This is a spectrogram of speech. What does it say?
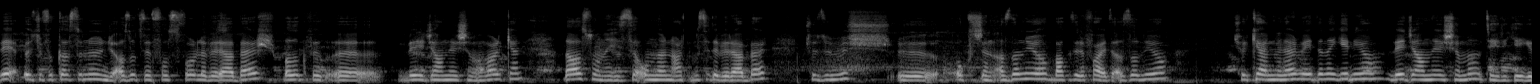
Ve ötrifikasyondan önce azot ve fosforla beraber balık ve, e, ve canlı yaşama varken daha sonra ise onların artmasıyla beraber çözülmüş e, oksijen azalıyor, bakteri fayda azalıyor çökelmeler meydana geliyor ve canlı yaşamı tehlikeye giriyor.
